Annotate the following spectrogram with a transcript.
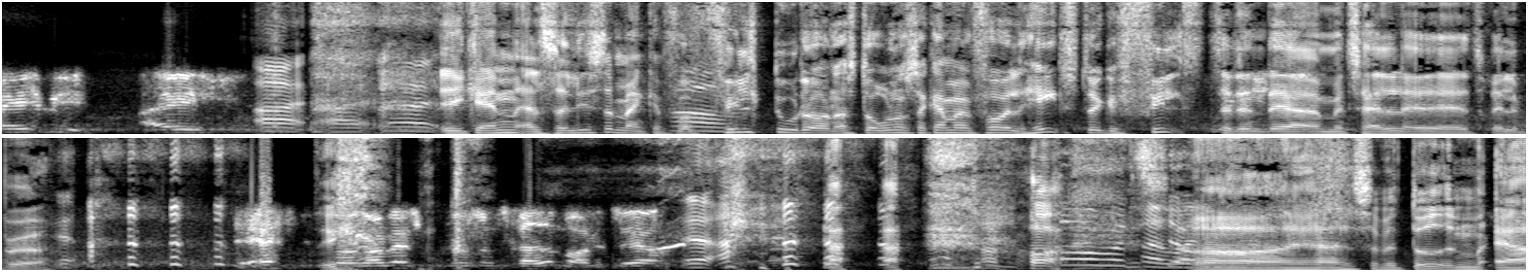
baby. Ej. Ej, ej, ej. Igen, altså ligesom man kan få oh. filtdutter under stolen, så kan man få et helt stykke filt til den der metal-trillebør. Ja. Ja, det kunne godt være, at det blev sådan en trædemåtte til her. Ja. Åh, oh, ja, så ved døden er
